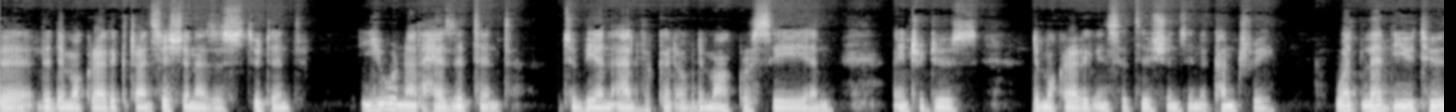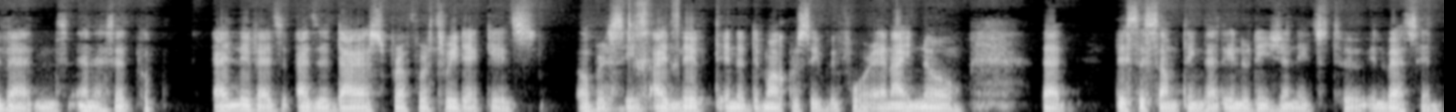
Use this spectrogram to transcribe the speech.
the, the democratic transition as a student. You were not hesitant to be an advocate of democracy and introduce democratic institutions in the country. What led you to that? And, and I said, look, I live as as a diaspora for three decades overseas. I lived in a democracy before, and I know that this is something that Indonesia needs to invest in.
